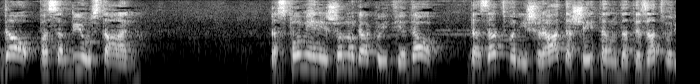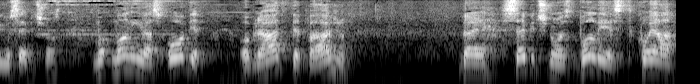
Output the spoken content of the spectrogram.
dao pa sam bio u stanju da spomeniš onoga koji ti je dao da zatvoriš vrata šeitanu da te zatvori u sebičnost. Mo molim vas ovdje, obratite pažnju da je sebičnost bolest koja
